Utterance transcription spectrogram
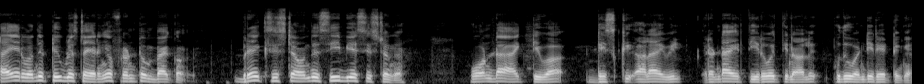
டயர் வந்து டியூப்லெஸ் டயருங்க ஃப்ரண்ட்டும் பேக்கும் பிரேக் சிஸ்டம் வந்து சிபிஎஸ் சிஸ்டங்க Honda Activa disc alloy wheel ரெண்டாயிரத்தி இருபத்தி நாலு புது வண்டி ரேட்டுங்க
